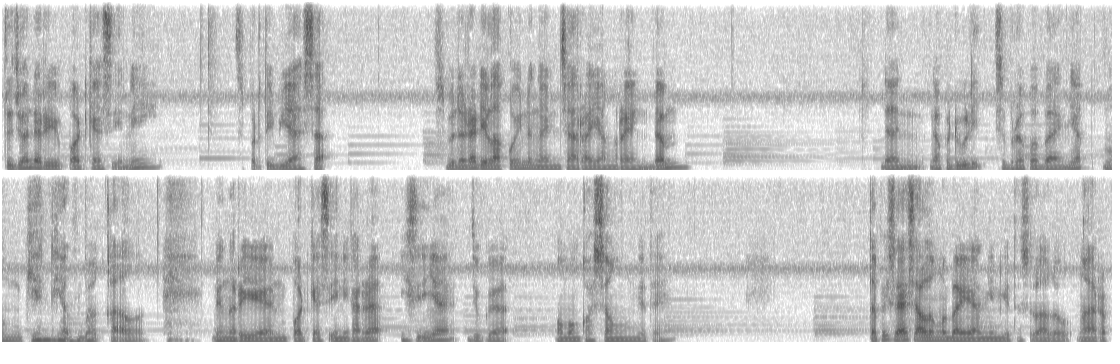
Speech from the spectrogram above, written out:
Tujuan dari podcast ini seperti biasa. Sebenarnya dilakuin dengan cara yang random dan gak peduli seberapa banyak mungkin yang bakal dengerin podcast ini karena isinya juga ngomong kosong gitu ya. Tapi saya selalu ngebayangin gitu, selalu ngarep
